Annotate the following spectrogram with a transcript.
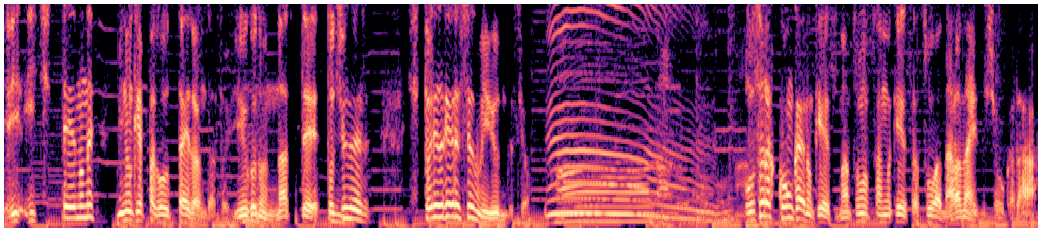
一定のね身の潔白を訴えたんだということになって途中で取り上げる人もいるんですよ。おそらく今回のケース松本さんのケースはそうはならないでしょうから。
